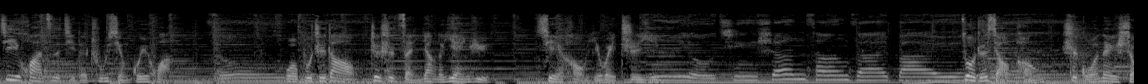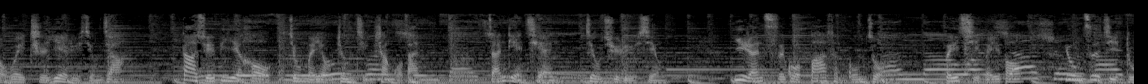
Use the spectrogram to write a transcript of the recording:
计划自己的出行规划。我不知道这是怎样的艳遇，邂逅一位知音。作者小鹏是国内首位职业旅行家，大学毕业后就没有正经上过班，攒点钱就去旅行，毅然辞过八份工作，背起背包，用自己独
